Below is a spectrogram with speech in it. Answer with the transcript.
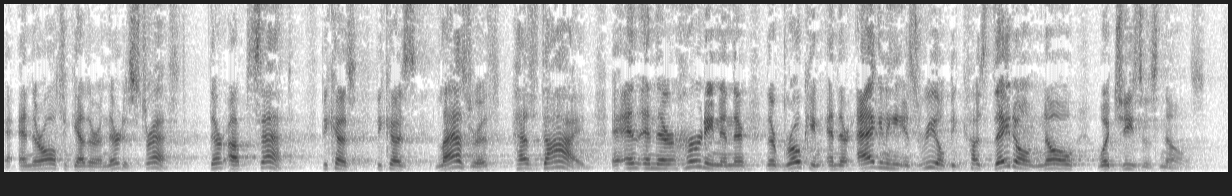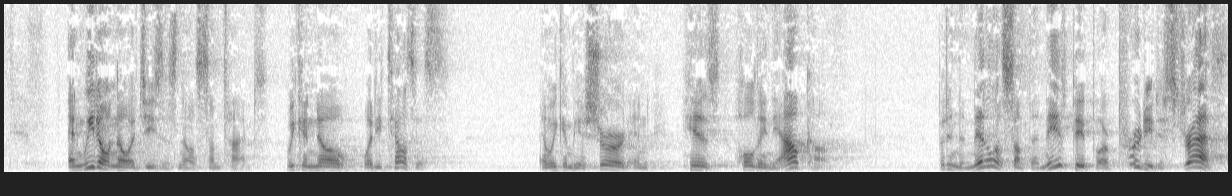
And they're all together and they're distressed. They're upset because, because Lazarus has died. And, and they're hurting and they're, they're broken and their agony is real because they don't know what Jesus knows. And we don't know what Jesus knows sometimes. We can know what he tells us. And we can be assured in his holding the outcome. But in the middle of something, these people are pretty distressed.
